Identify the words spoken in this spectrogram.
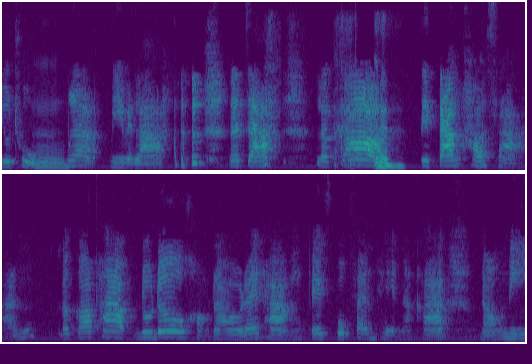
YouTube อืมเมื่อมีเวลา นะจ๊ะ แล้วก็เออติดตามข่าวสาร แล้วก็ภาพดูด d ของเราได้ทาง Facebook Fanpage นะคะ น้องนี้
